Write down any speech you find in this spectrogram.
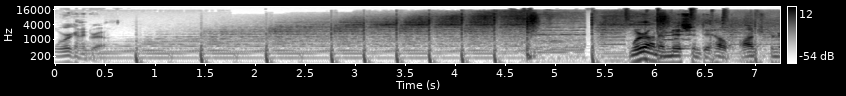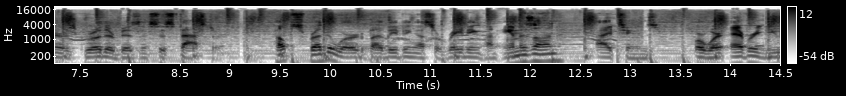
we're going to grow. We're on a mission to help entrepreneurs grow their businesses faster. Help spread the word by leaving us a rating on Amazon, iTunes, or wherever you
